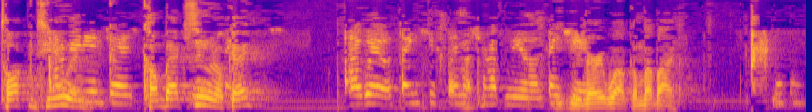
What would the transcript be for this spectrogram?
talking to I you, really and come back soon, okay? I will. Thank you so much for having me on. Thank you. You're very welcome. Bye bye. Bye-bye.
